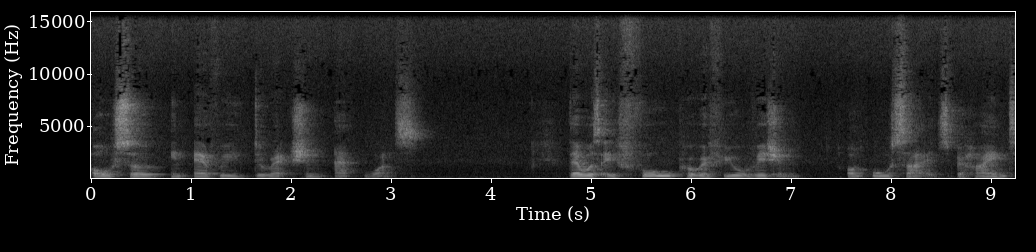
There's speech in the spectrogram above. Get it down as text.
also in every direction at once. There was a full peripheral vision on all sides, behind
